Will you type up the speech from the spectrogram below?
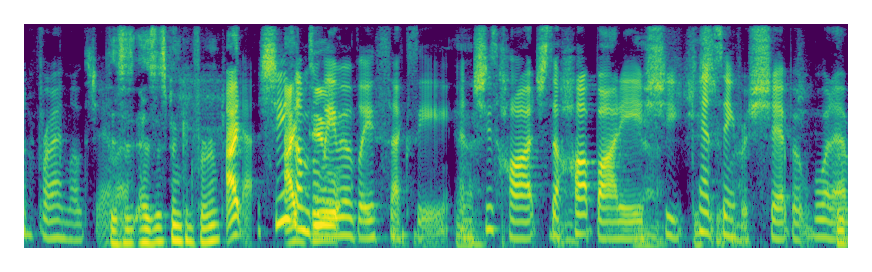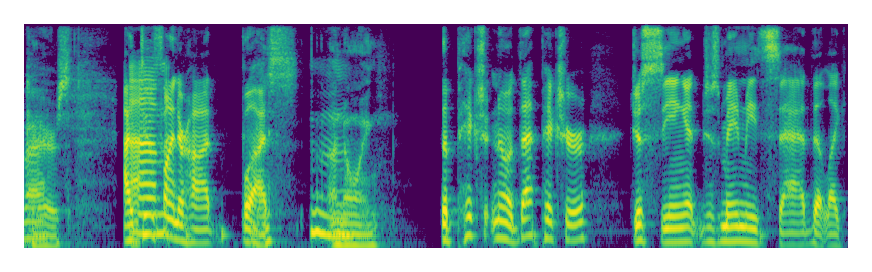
Brian loves J This is has this been confirmed? I. Yeah, she's I do- unbelievably sexy and she's hot. She's a hot body. she can't sing for shit, but Who whatever. cares? I do Um, find her hot, but It's Mm-hmm. annoying. the picture. No, that picture. Just seeing it just made me sad that like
